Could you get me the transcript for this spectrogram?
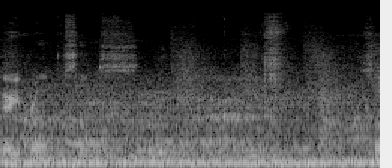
Very prone to strokes. So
